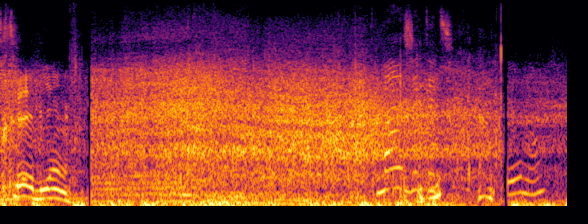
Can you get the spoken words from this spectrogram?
Très bien. Mince, j'étais dessus. Non?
